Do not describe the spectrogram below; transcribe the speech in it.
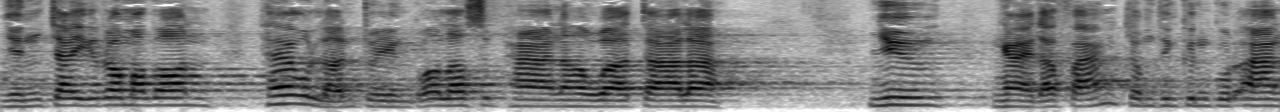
nhịn chay Ramadan theo lệnh truyền của Allah Subhanahu wa Taala. Như ngài đã phán trong thiên kinh Quran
